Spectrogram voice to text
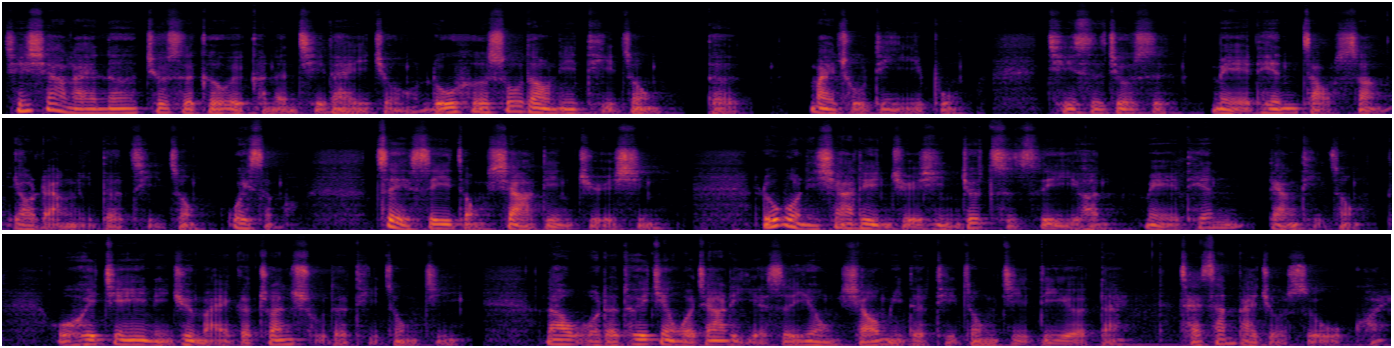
接下来呢，就是各位可能期待已久，如何瘦到你体重的。迈出第一步，其实就是每天早上要量你的体重。为什么？这也是一种下定决心。如果你下定决心，就持之以恒，每天量体重。我会建议你去买一个专属的体重机。那我的推荐，我家里也是用小米的体重机第二代，才三百九十五块。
